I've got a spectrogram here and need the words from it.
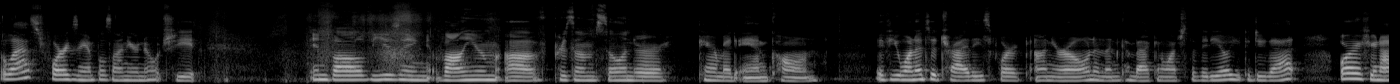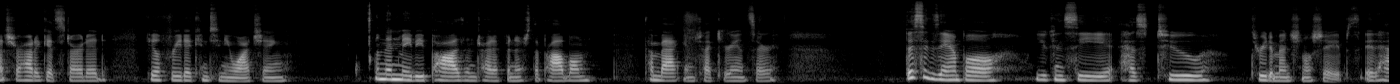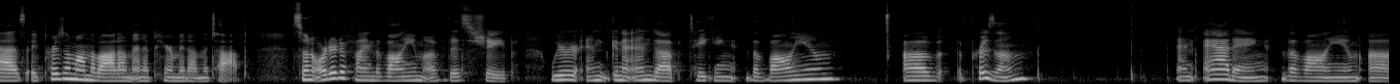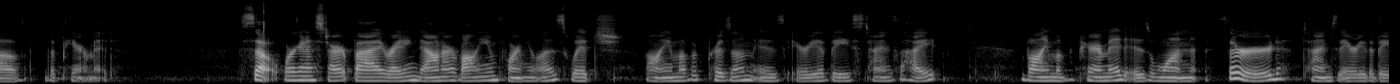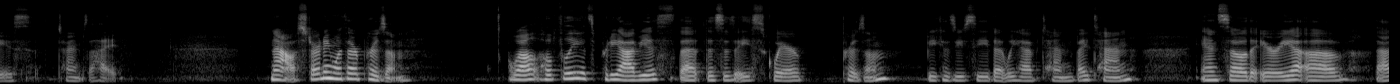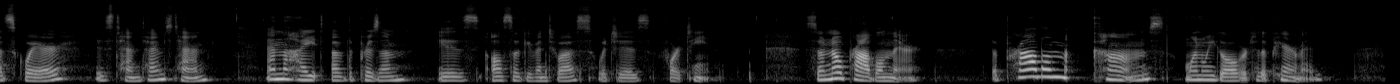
The last four examples on your note sheet involve using volume of prism, cylinder, pyramid, and cone. If you wanted to try these four on your own and then come back and watch the video, you could do that. Or if you're not sure how to get started, feel free to continue watching. And then maybe pause and try to finish the problem. Come back and check your answer. This example, you can see, has two three-dimensional shapes. It has a prism on the bottom and a pyramid on the top. So in order to find the volume of this shape, we're going to end up taking the volume of the prism and adding the volume of the pyramid. So we're going to start by writing down our volume formulas, which volume of a prism is area base times the height. Volume of a pyramid is one third times the area of the base times the height. Now, starting with our prism. Well, hopefully it's pretty obvious that this is a square prism because you see that we have 10 by 10. And so the area of that square is 10 times 10. And the height of the prism is also given to us, which is 14. So no problem there. The problem comes when we go over to the pyramid.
